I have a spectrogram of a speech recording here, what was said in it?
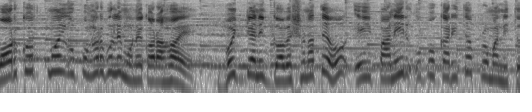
বরকতময় উপহার বলে মনে করা হয়। বৈজ্ঞানিক গবেষণাতেও এই পানির উপকারিতা প্রমাণিত।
